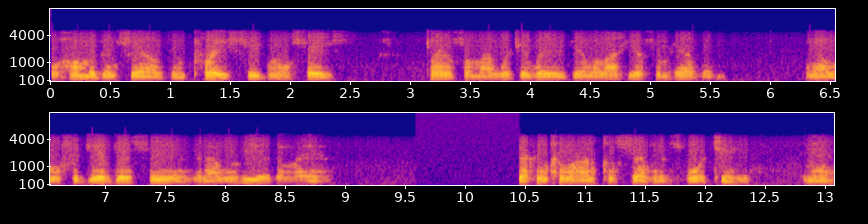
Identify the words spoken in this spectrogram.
will humble themselves and pray, seek my face, turn from my wicked ways, then will I hear from heaven, and I will forgive their sins, and I will heal the land. Second Chronicles 7 and 14. Amen.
